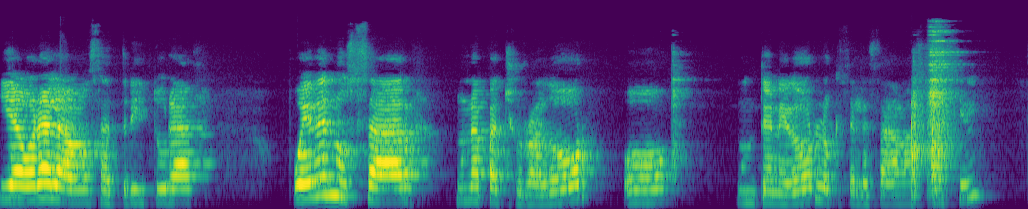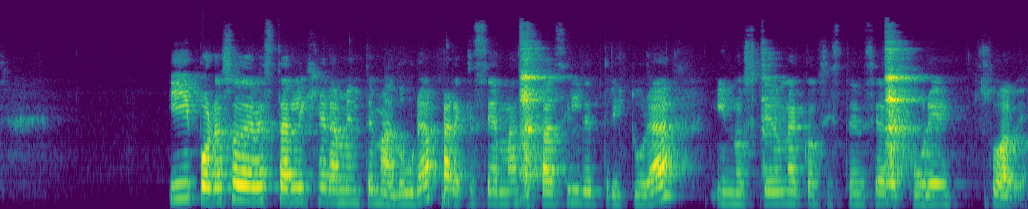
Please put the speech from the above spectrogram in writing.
Y ahora la vamos a triturar. Pueden usar un apachurrador o un tenedor, lo que se les haga más fácil. Y por eso debe estar ligeramente madura para que sea más fácil de triturar y nos quede una consistencia de puré suave.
